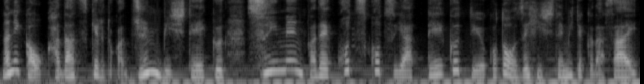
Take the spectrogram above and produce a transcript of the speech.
何かを片付けるとか準備していく、水面下でコツコツやっていくっていうことをぜひしてみてください。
